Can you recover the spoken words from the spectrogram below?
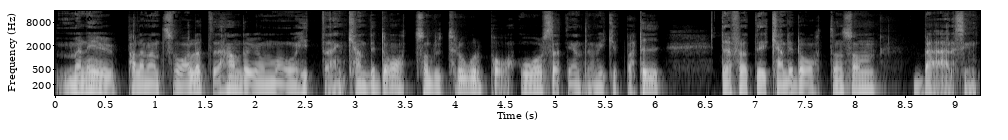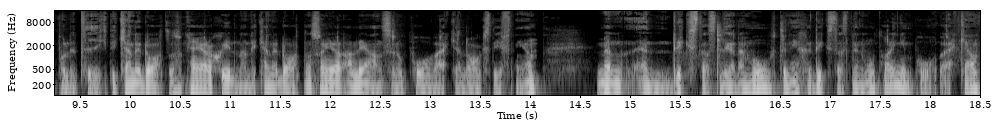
Men EU-parlamentsvalet handlar ju om att hitta en kandidat som du tror på, oavsett egentligen vilket parti. Därför att det är kandidaten som bär sin politik. Det är kandidaten som kan göra skillnad. Det är kandidaten som gör allianser och påverkar lagstiftningen. Men en riksdagsledamot, en enskild riksdagsledamot har ingen påverkan.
